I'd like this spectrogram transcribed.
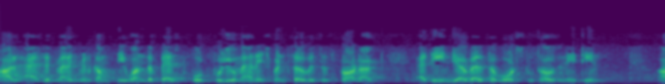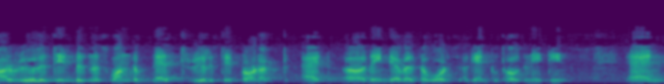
Our asset management company won the Best Portfolio Management Services product at the India Wealth Awards 2018. Our real estate business won the best real estate product at uh, the India Wealth Awards again 2018. And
